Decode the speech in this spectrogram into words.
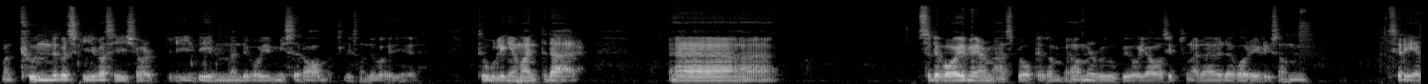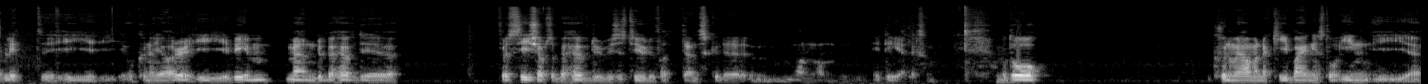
man kunde väl skriva C-sharp i Vim, men det var ju miserabelt. Liksom. Det var ju, toolingen var inte där. Uh, så det var ju mer de här språken som ja, med Ruby och JavaScript och där, där var det ju liksom trevligt i, i, att kunna göra det i Vim, men du behövde ju för C-sharp så behövde du Visual Studio för att den skulle vara någon idé liksom. Mm. Och då kunde man använda keybindings då in i eh,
